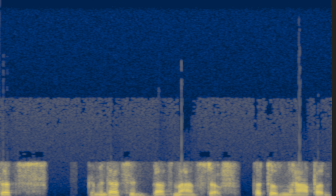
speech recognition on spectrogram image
that's, I mean, that's that's mad stuff. That doesn't happen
